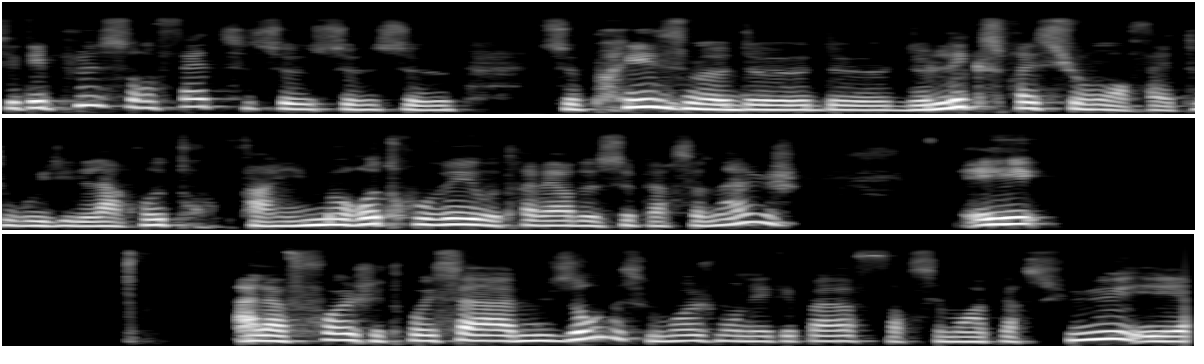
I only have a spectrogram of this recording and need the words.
C'était plus en fait ce, prisme de, l'expression en fait, où il me retrouvait au travers de ce personnage. Et à la fois, j'ai trouvé ça amusant parce que moi, je m'en étais pas forcément aperçue et,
